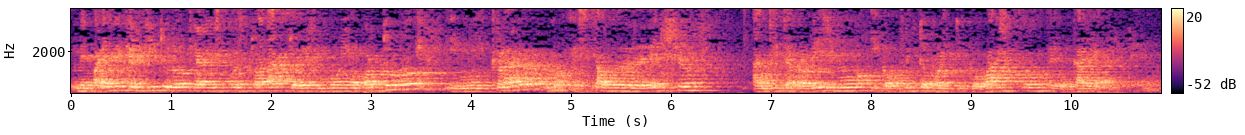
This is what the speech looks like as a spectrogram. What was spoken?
Me parece que el título que habéis puesto al acto es muy oportuno y muy claro, ¿no? Estado de Derecho, Antiterrorismo y Conflicto Político Vasco en Uncaria Libre.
